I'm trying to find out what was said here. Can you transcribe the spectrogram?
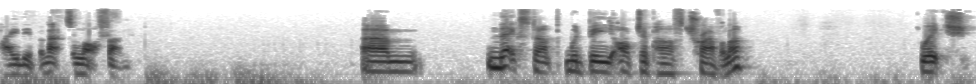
I played it, but that's a lot of fun. Um, Next up would be Octopath Traveler, which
